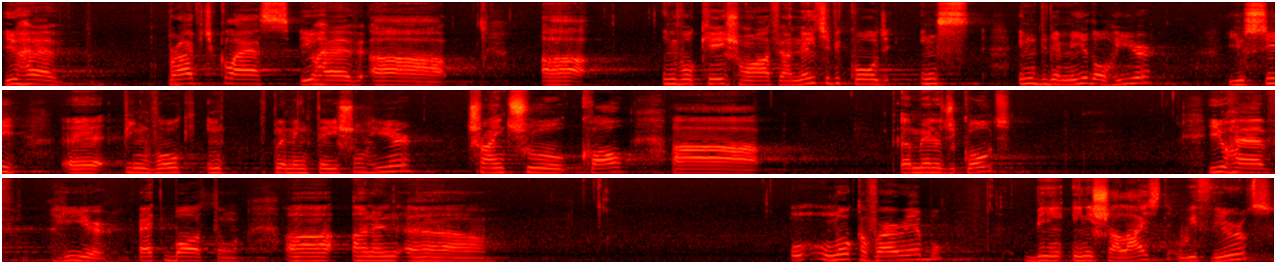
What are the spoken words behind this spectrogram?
You have private class, you have a, a invocation of a native code in, in the middle here. You see uh, implementation here, trying to call uh, a managed code. You have here at bottom uh, an, uh, local variable being initialized with zeros.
